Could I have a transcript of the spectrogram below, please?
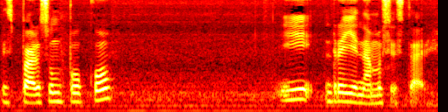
Esparzo un poco y rellenamos esta área.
